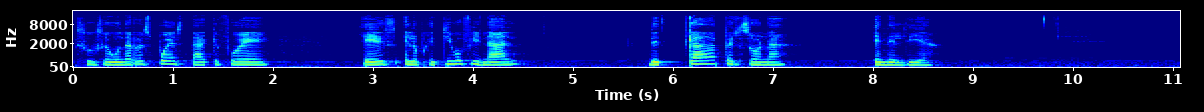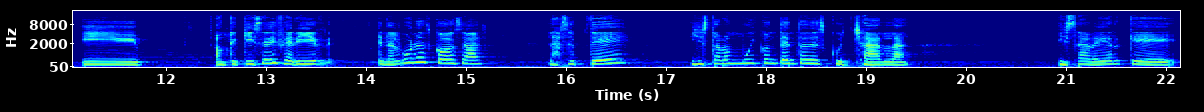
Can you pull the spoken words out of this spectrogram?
su segunda respuesta, que fue, es el objetivo final de cada persona en el día. Y aunque quise diferir en algunas cosas, la acepté y estaba muy contenta de escucharla y saber que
